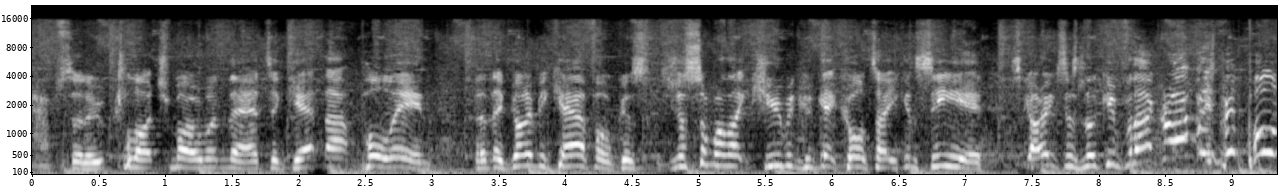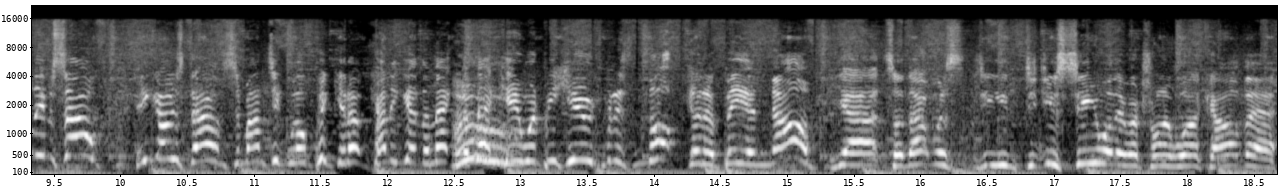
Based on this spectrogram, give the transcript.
Absolute clutch moment there to get that pull in that they've got to be careful because just someone like Cubic could get caught out. You can see here, Scarix is looking for that grab, but he's been pulled himself. He goes down. Semantic will pick it up. Can he get the mech? The mech here would be huge, but it's not going to be enough. Yeah, so that was. Did you, did you see what they were trying to work out there?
